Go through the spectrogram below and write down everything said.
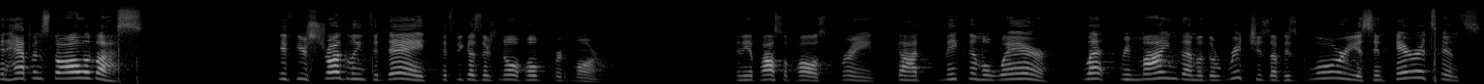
It happens to all of us. If you're struggling today, it's because there's no hope for tomorrow. And the Apostle Paul is praying, God, make them aware. Let remind them of the riches of his glorious inheritance.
